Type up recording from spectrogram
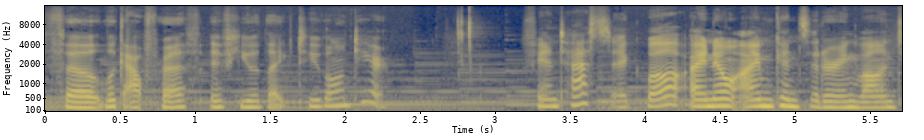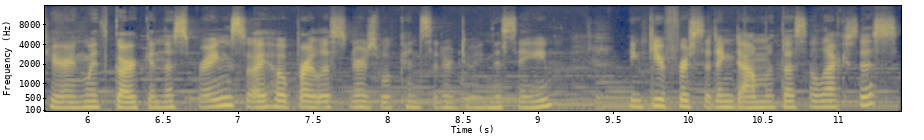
so look out for us if you would like to volunteer. Fantastic. Well, I know I'm considering volunteering with GARC in the spring, so I hope our listeners will consider doing the same. Thank you for sitting down with us, Alexis.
